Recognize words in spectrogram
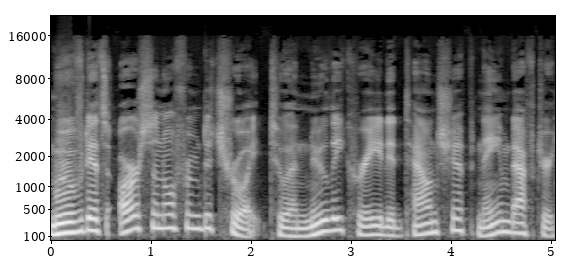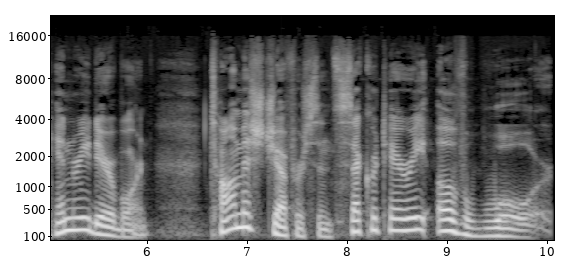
moved its arsenal from Detroit to a newly created township named after Henry Dearborn, Thomas Jefferson's Secretary of War.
